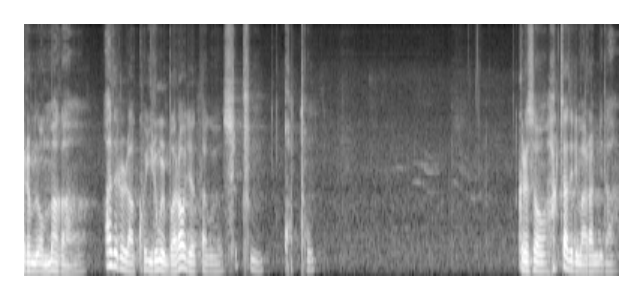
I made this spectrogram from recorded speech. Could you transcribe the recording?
여러분 엄마가 아들을 낳고 이름을 뭐라고 지었다고요? 슬픔, 고통. 그래서 학자들이 말합니다.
